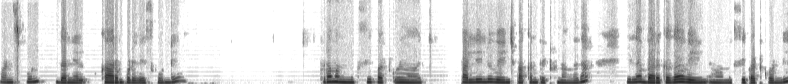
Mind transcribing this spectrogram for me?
వన్ స్పూన్ ధనియాల కారం పొడి వేసుకోండి. ఇక్కడ మనం మిక్సీ పట్టుకు పల్లీలు వేయించి పక్కన పెట్టుకున్నాం కదా. ఇలా బరకగా వే మిక్సీ పట్టుకోండి.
